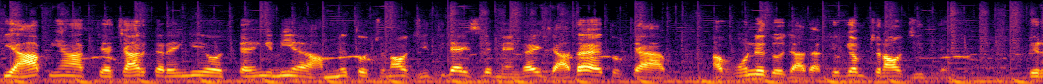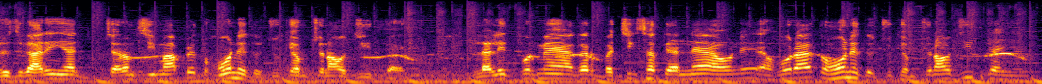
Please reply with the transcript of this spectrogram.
कि आप यहाँ अत्याचार करेंगे और कहेंगे नहीं हमने तो चुनाव जीत लिया इसलिए महँगाई ज़्यादा है तो क्या आप अब होने दो ज़्यादा क्योंकि हम चुनाव जीत गए बेरोजगारी यहाँ चरम सीमा पे तो होने दो चूँकि हम चुनाव जीत गए ललितपुर में अगर बच्ची के साथ अन्याय होने, हो रहा है तो होने दो, चूँकि हम चुनाव जीत गए हैं।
